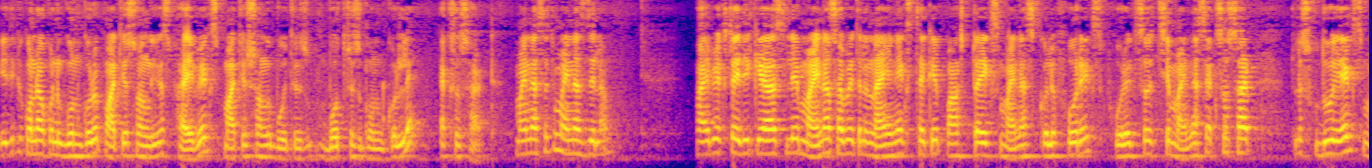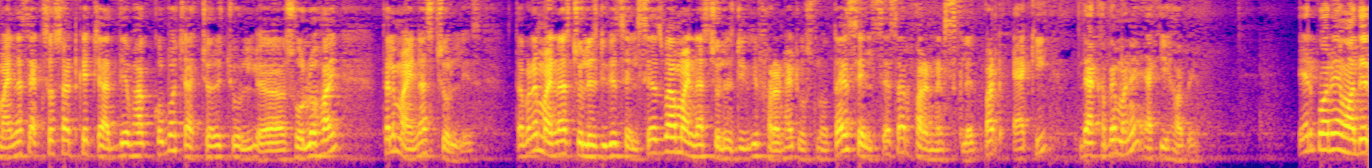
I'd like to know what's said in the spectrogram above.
এদিকে কোনাকুনি গুণ করবে, পাঁচের সঙ্গে এক্স ফাইভ এক্স পাঁচের সঙ্গে বত্রিশ বত্রিশ গুণ করলে একশো ষাট। মাইনাস আছে মাইনাস দিলাম। ফাইভ এক্সটা এদিকে আসলে মাইনাস হবে, তাহলে নাইন এক্স থেকে পাঁচটা এক্স মাইনাস করলে ফোর এক্স ফোর এক্স হচ্ছে মাইনাস একশো ষাট। তাহলে শুধু এক্স মাইনাস একশো ষাটকে চার দিয়ে ভাগ করব, চার চলে ষোলো হয়, তাহলে মাইনাস চল্লিশ। তারপরে মাইনাস চল্লিশ ডিগ্রি সেলসিয়াস বা মাইনাস চল্লিশ ডিগ্রি ফারেনহাইট উষ্ণতায় সেলসিয়াস আর ফারেনহাইট স্কেলের পার্ট একই দেখাবে মানে একই হবে। এরপরে আমাদের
